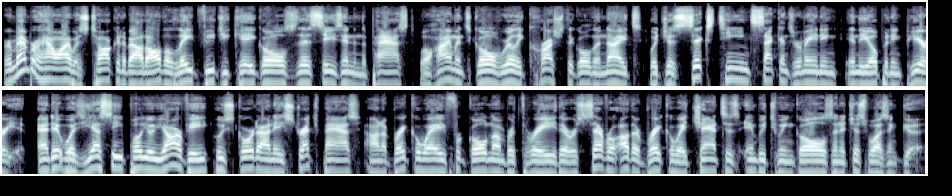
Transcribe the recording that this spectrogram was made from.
Remember how I was talking about all the late VGK goals this season in the past. Well, Hyman's goal really crushed the Golden Knights with just 16 seconds remaining in the opening period. And it was Jesse Puljujarvi who scored on a stretch pass on a breakaway for goal number three. There were several other breakaway chances in between goals, and it just wasn't good.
